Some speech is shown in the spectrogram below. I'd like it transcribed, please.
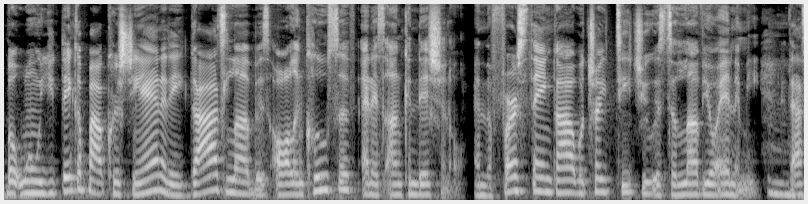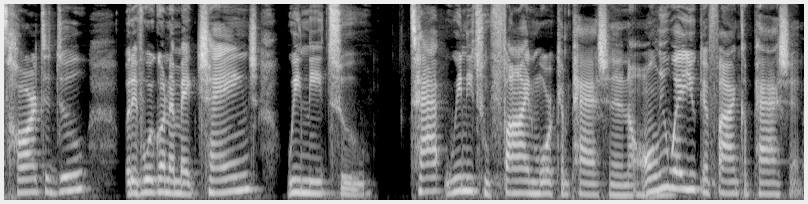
But when you think about Christianity, God's love is all inclusive and it's unconditional. And the first thing God will tra- teach you is to love your enemy. Mm-hmm. That's hard to do, but if we're going to make change, we need to tap we need to find more compassion and the only way you can find compassion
